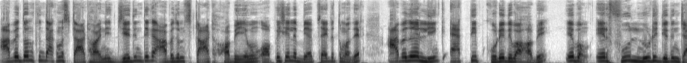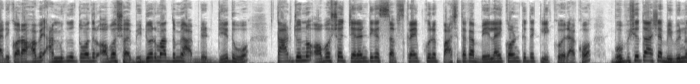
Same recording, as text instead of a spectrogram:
আবেদন কিন্তু এখনও স্টার্ট হয়নি। যেদিন থেকে আবেদন স্টার্ট হবে এবং অফিসিয়ালি ওয়েবসাইটে তোমাদের আবেদনের লিঙ্ক অ্যাক্টিভ করে দেওয়া হবে। এবং এর ফুল নোটিশ যেদিন জারি করা হবে, আমি কিন্তু তোমাদের অবশ্যই ভিডিওর মাধ্যমে আপডেট দিয়ে দেবো। তার জন্য অবশ্যই চ্যানেলটিকে সাবস্ক্রাইব করে পাশে থাকা বেল আইকনটিতে ক্লিক করে রাখো। ভবিষ্যতে আসা বিভিন্ন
